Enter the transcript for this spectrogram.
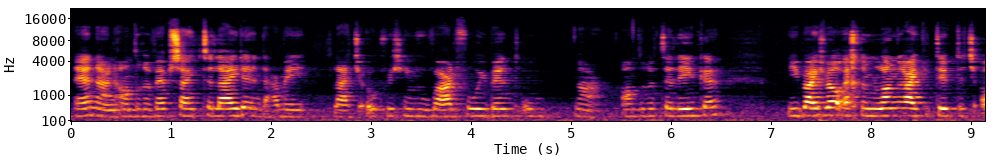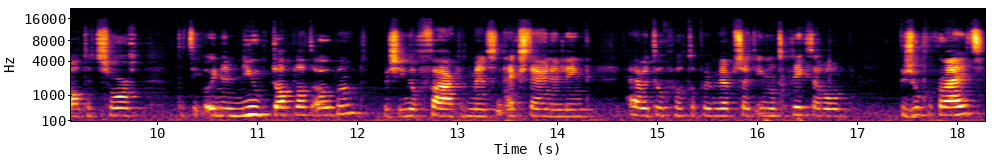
hè, naar een andere website te leiden. En daarmee laat je ook weer zien hoe waardevol je bent om naar anderen te linken. Hierbij is wel echt een belangrijke tip dat je altijd zorgt dat hij in een nieuw tabblad opent. We zien nog vaak dat mensen een externe link hebben toegevoegd op hun website. Iemand klikt daarop, bezoeker kwijt.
